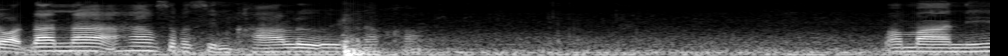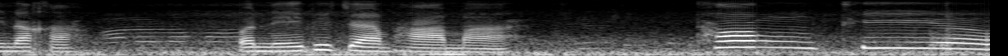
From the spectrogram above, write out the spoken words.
จอดด้านหน้าห้างสรรพสินค้าเลยนะคะ ประมาณนี้นะคะ วันนี้พี่แจมพามา ท่องเที่ยว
